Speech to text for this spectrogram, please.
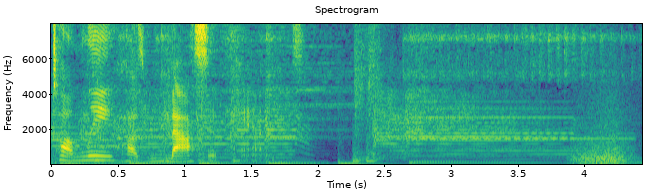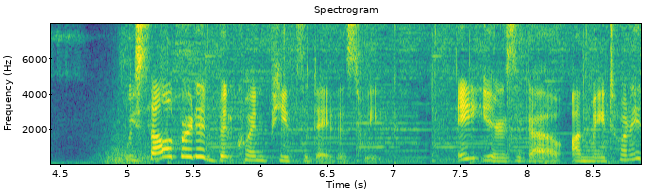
Tom Lee has massive hands. We celebrated Bitcoin Pizza Day this week. Eight years ago, on May 22,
